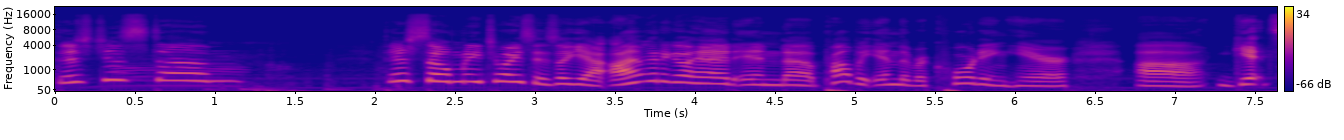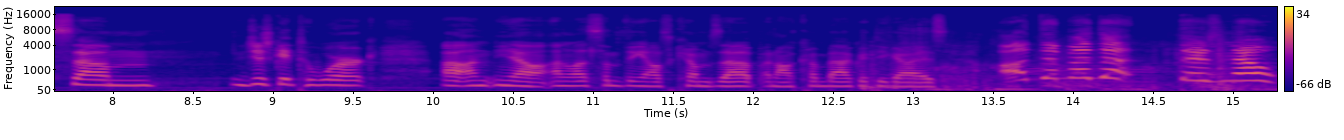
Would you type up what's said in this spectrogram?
There's just um there's so many choices. So yeah, I'm gonna go ahead and uh, probably end the recording here. Uh, get some, just get to work. Uh, you know, unless something else comes up, and I'll come back with you guys. Oh, there's no,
